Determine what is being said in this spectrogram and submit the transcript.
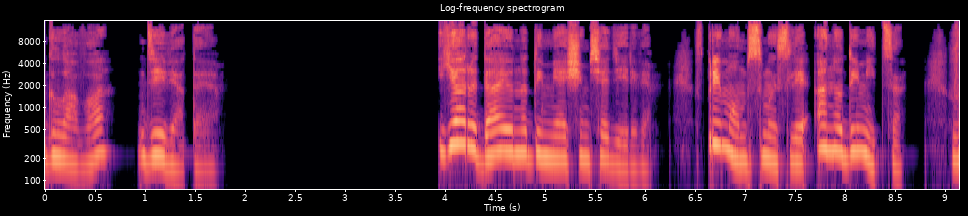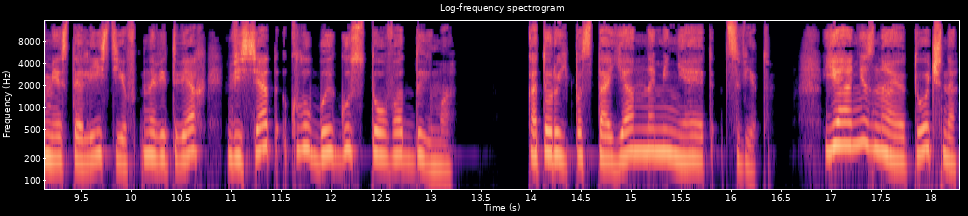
Глава девятая Я рыдаю на дымящемся дереве. В прямом смысле оно дымится. Вместо листьев на ветвях висят клубы густого дыма, который постоянно меняет цвет. Я не знаю точно,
